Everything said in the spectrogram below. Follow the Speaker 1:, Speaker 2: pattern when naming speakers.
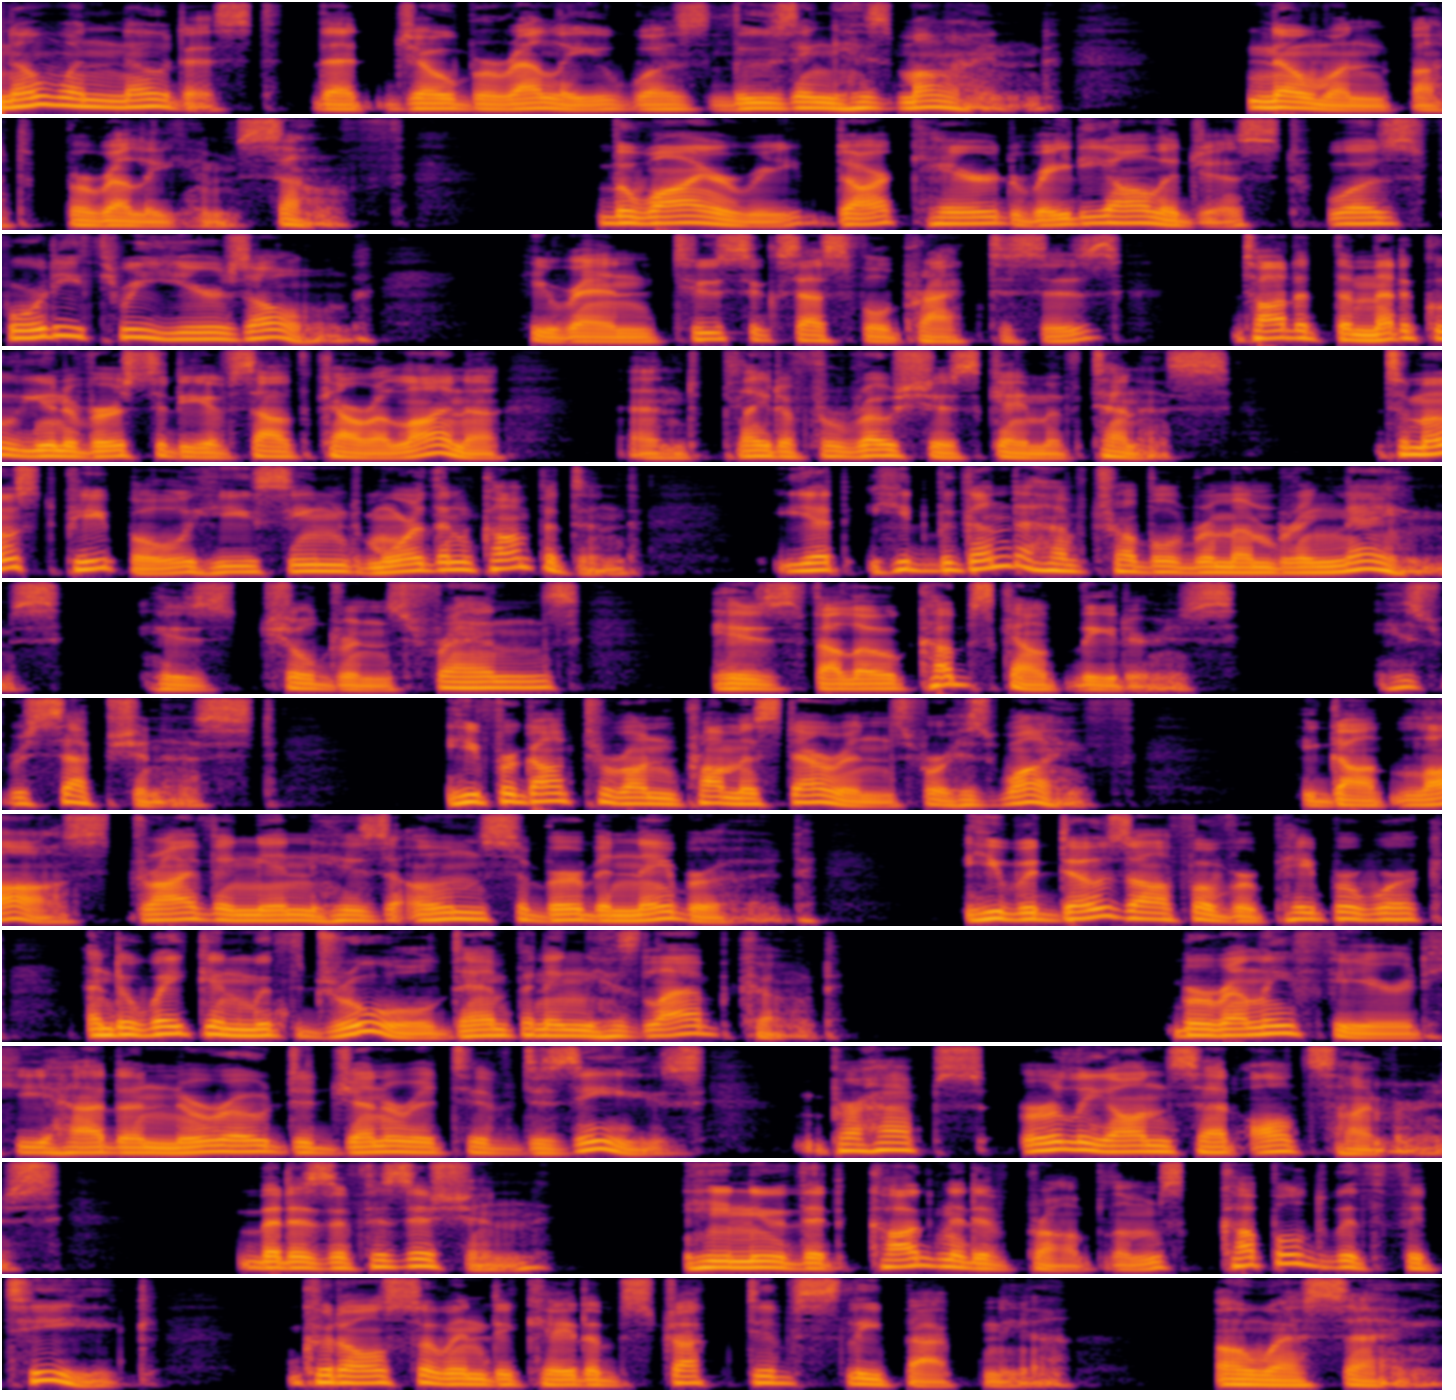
Speaker 1: no one noticed that Joe Borelli was losing his mind. No one but Borelli himself. The wiry, dark haired radiologist was 43 years old. He ran two successful practices, taught at the Medical University of South Carolina, and played a ferocious game of tennis. To most people, he seemed more than competent, yet he'd begun to have trouble remembering names, his children's friends, his fellow Cub Scout leaders, his receptionist. He forgot to run promised errands for his wife. He got lost driving in his own suburban neighborhood. He would doze off over paperwork and awaken with drool dampening his lab coat. Borelli feared he had a neurodegenerative disease, perhaps early onset Alzheimer's. But as a physician, he knew that cognitive problems coupled with fatigue could also indicate obstructive sleep apnea, OSA,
